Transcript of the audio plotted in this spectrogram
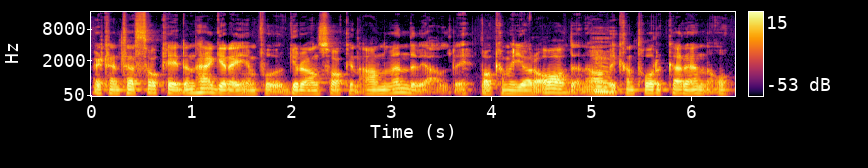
verkligen testar. Okej, okay, den här grejen på grönsaken använder vi aldrig. Vad kan vi göra av den? Ja, mm. vi kan torka den och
